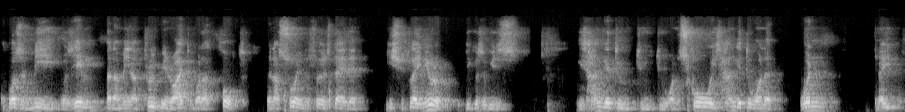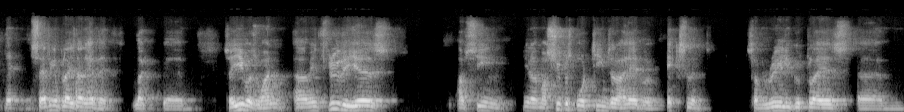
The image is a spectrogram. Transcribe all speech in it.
it wasn't me, it was him. But I mean, I proved me right in what I thought when I saw him the first day that he should play in Europe because of his his hunger to to to want to score, his hunger to want to win. You know, that, South African players don't have that. Like, um, so he was one. I mean, through the years, I've seen you know my super sport teams that I had were excellent. Some really good players. Um,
